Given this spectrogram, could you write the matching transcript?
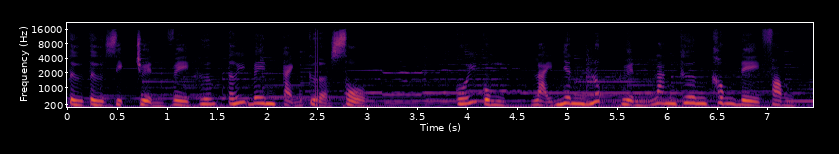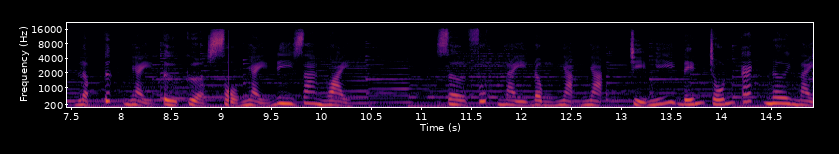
từ từ dịch chuyển về hướng tới bên cạnh cửa sổ. Cuối cùng, lại nhân lúc huyền lăng thương không đề phòng Lập tức nhảy từ cửa sổ nhảy đi ra ngoài. Giờ phút này đồng nhạc nhạc chỉ nghĩ đến trốn cách nơi này.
